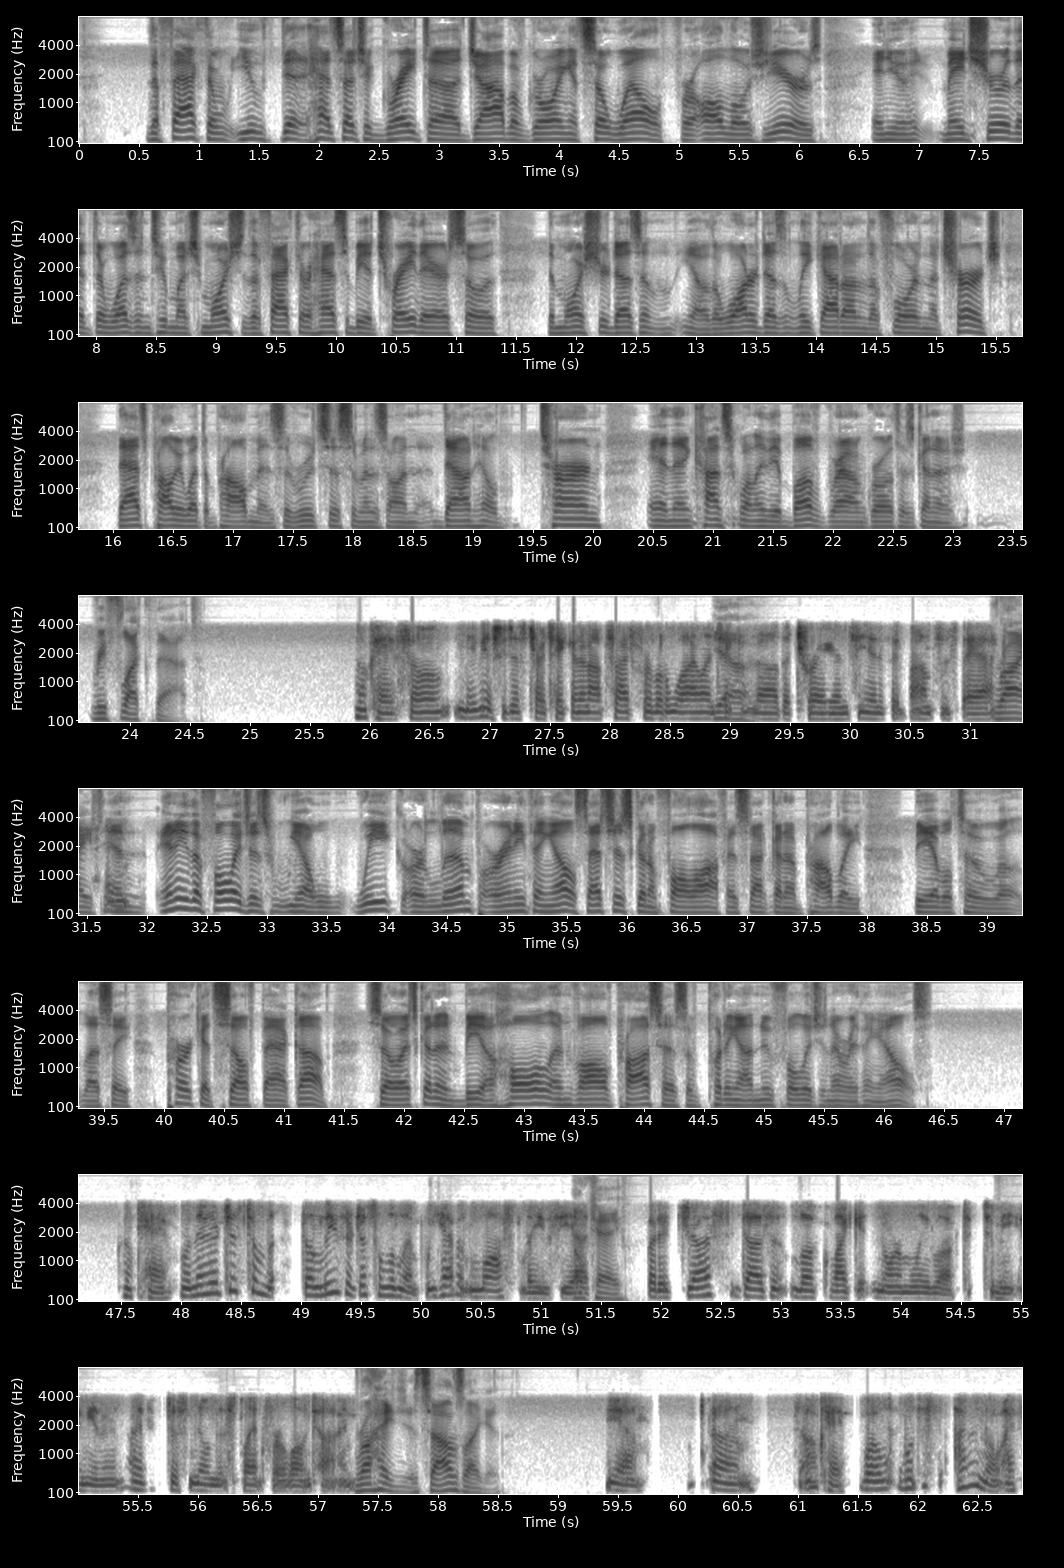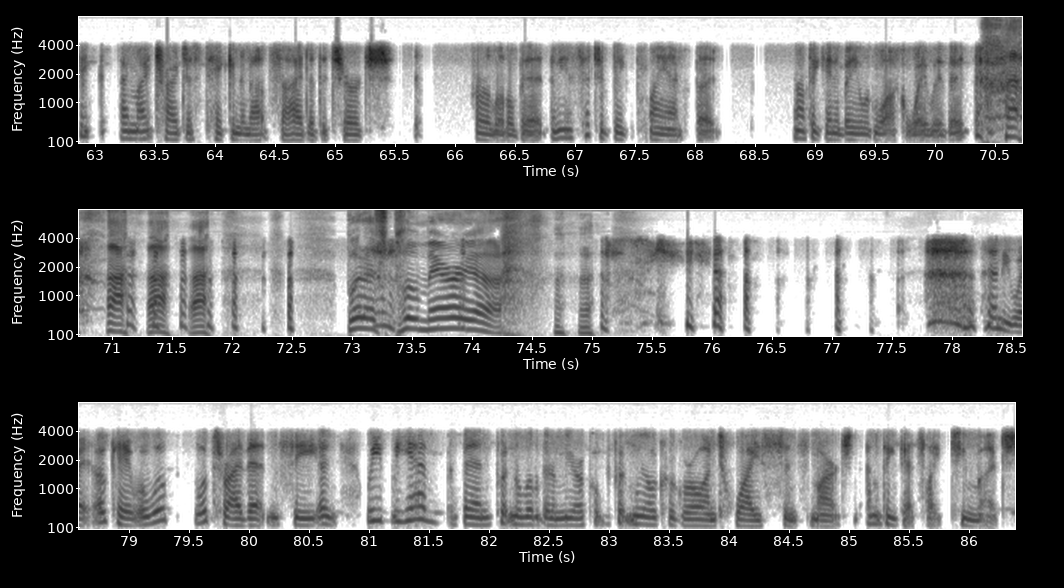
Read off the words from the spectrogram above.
the fact that you did, had such a great uh, job of growing it so well for all those years, and you made sure that there wasn't too much moisture. The fact there has to be a tray there so the moisture doesn't, you know, the water doesn't leak out onto the floor in the church. That's probably what the problem is. The root system is on downhill turn, and then consequently the above ground growth is going to reflect that. Okay, so maybe I should just try taking it outside for a little while and Yeah. taking of the tray and seeing if it bounces back. Right. And any of the foliage is, you know, weak or limp or anything else, that's just going to fall off. It's not going to probably be able to, uh, let's say, perk itself back up. So it's going to be a whole involved process of putting out new foliage and everything else. Okay. Well, they're just a, the leaves are just a little limp. We haven't lost leaves yet. Okay. But it just doesn't look like it normally looked to me. I mean, I've just known this plant for a long time. Right. It sounds like it. Yeah. Um, okay. Well, we'll just, I don't know. I think I might try just taking it outside of the church for a little bit. I mean, it's such a big plant, but I don't think anybody would walk away with it. But it's plumeria. anyway, okay. Well, we'll we'll try that and see. And we we have been putting a little bit of miracle. We put Miracle-Gro on twice since March. I don't think that's like too much,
